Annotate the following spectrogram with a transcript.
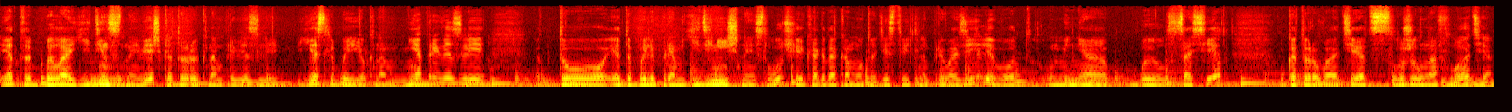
это была единственная вещь, которую к нам привезли. Если бы ее к нам не привезли, то это были прям единичные случаи, когда кому-то действительно привозили. Вот у меня был сосед, у которого отец служил на флоте,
